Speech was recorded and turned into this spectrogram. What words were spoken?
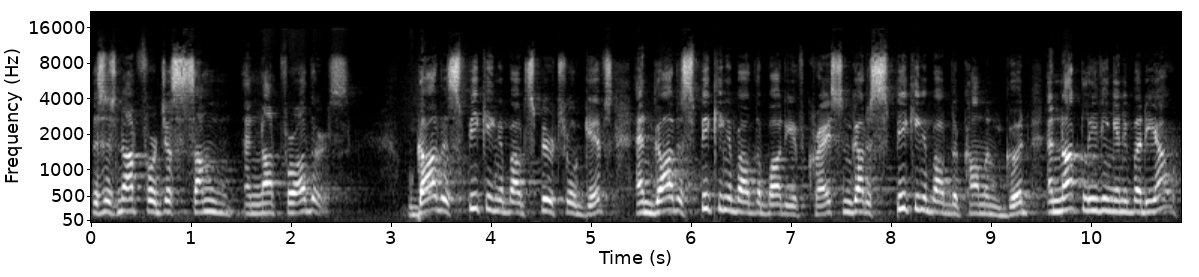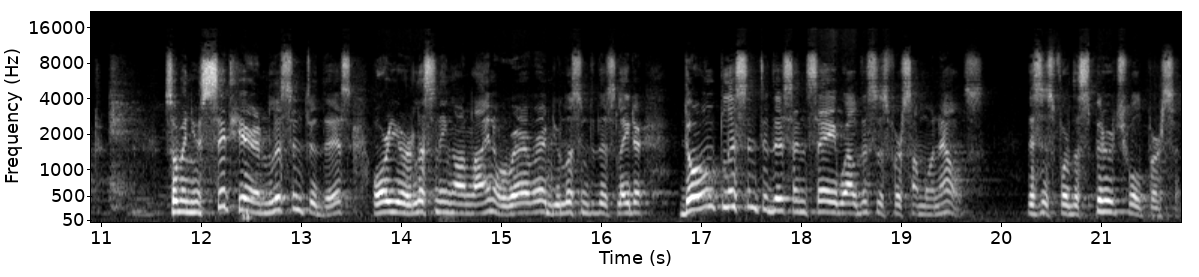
This is not for just some and not for others. God is speaking about spiritual gifts, and God is speaking about the body of Christ, and God is speaking about the common good, and not leaving anybody out. So when you sit here and listen to this, or you're listening online or wherever, and you listen to this later, don't listen to this and say, well, this is for someone else. This is for the spiritual person.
